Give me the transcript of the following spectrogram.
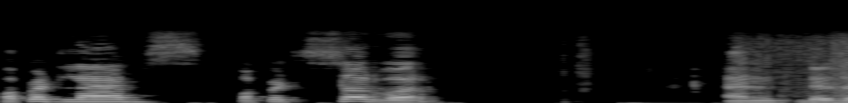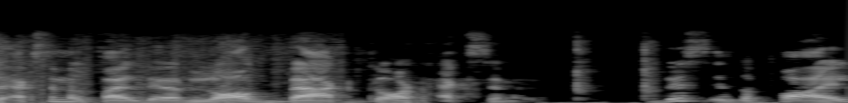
puppet labs puppet server and there's an xml file there logback.xml this is the file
